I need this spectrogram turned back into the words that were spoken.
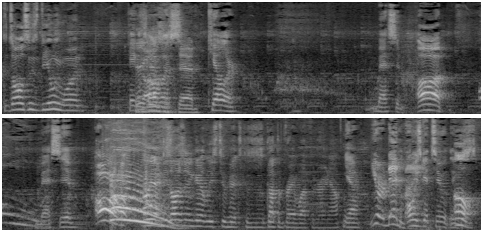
Gonzalez is the only one. Okay, Gonzalez Gonzalez is Gonzalez, dead. killer. Mess him up. Oh. Mess him. Oh! Oh yeah, he's always gonna get at least two hits because he's got the brave weapon right now. Yeah, You're dead, always get two at least. Oh,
